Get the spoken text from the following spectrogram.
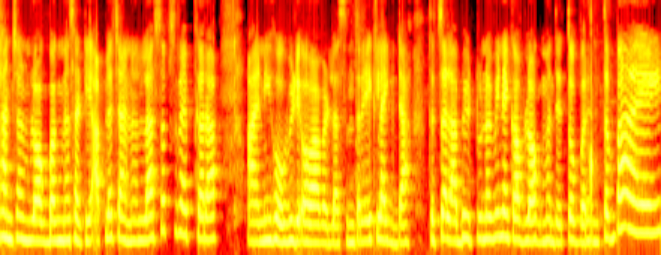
छान छान ब्लॉग बघण्यासाठी आपल्या चॅनलला सबस्क्राईब करा. आणि हो व्हिडिओ आवडला असेल तर एक लाईक द्या. तर चला भेटू नवीन एका ब्लॉगमध्ये तोपर्यंत बाय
